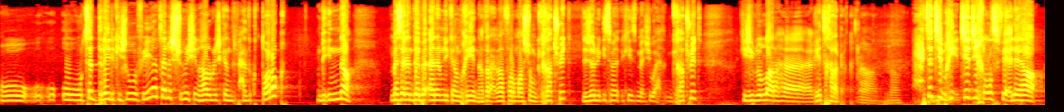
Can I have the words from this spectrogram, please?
و- و- وانت الدراري اللي كيشوفوا فيا حتى أنا شفتوني شي نهار وليت كندير بحال دوك الطرق لأن مثلا دابا أنا ملي كنبغي نهضر على formation gratuite déjà ملي كيسمع كيسمع شي واحد gratuite كيجيب له الله راه غير تخربق آه non حتى تيبغي حتى تيخلص فيه عليها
